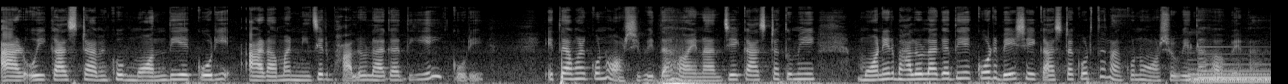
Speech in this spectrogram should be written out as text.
আর ওই কাজটা আমি খুব মন দিয়ে করি আর আমার নিজের ভালো লাগা দিয়েই করি। এতে আমার কোনো অসুবিধা হয় না। যে কাজটা তুমি মনের ভালো লাগা দিয়ে করবে, সেই কাজটা করতে না কোনো অসুবিধা হবে না।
